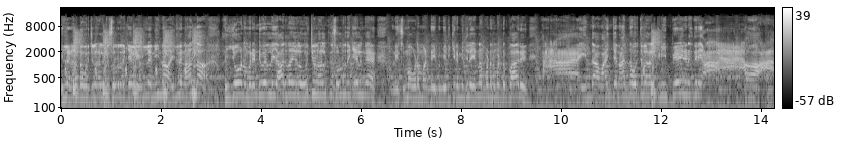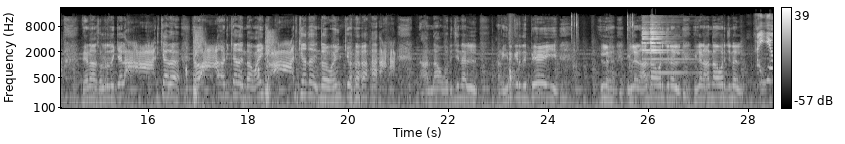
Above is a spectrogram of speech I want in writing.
இல்லை நான் தான் ஒரிஜினல் ஹல்க்கு சொல்கிறது கேளு. இல்லை நீ தான். இல்லை நான் தான். ஐயோ நம்ம ரெண்டு பேரில் யாரு தான் இல்லை ஒரிஜினல் ஹல்க்கு சொல்கிறது கேளுங்க. உன்னை சும்மா விட மாட்டேன். இப்போ மிதிக்கிற மிதில என்ன பண்ணுறது மட்டும் பாரு. ஆ, இந்தா வாங்கிக்க. நான் தான் ஒரிஜினல் ஹல்க்கு நீ பேய்னு எனக்கு தெரியும். ஆ, வேணா சொல்றது கேளு. ஆ, அடிக்காத. ஆ, அடிக்காத. இந்த வாங்கிக்கோ. அடிக்காத. இந்த வாங்கிக்கோ. நான் தான் ஒரிஜினல் அங்க இருக்கிறது பேய். இல்ல இல்ல நான் தான் ஒரிஜினல் இல்ல நான் தான் ஒரிஜினல் ஐயோ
